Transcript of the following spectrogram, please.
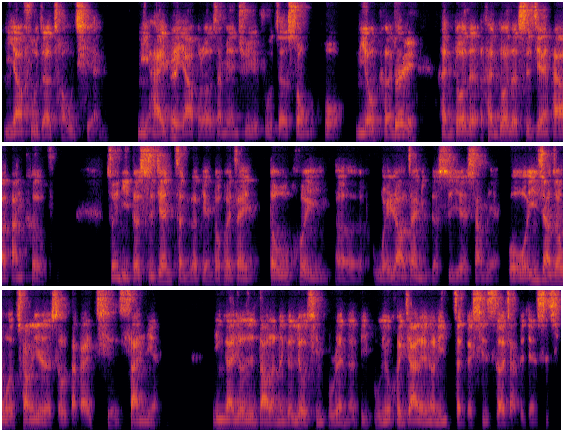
你要负责筹钱，你还得要回头上面去负责送货，你有可能对很多的很多的时间还要当客服，所以你的时间整个点都会在都会呃围绕在你的事业上面。我我印象中，我创业的时候大概前三年，应该就是到了那个六亲不认的地步，因为回家的时候你整个心思要讲这件事情，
